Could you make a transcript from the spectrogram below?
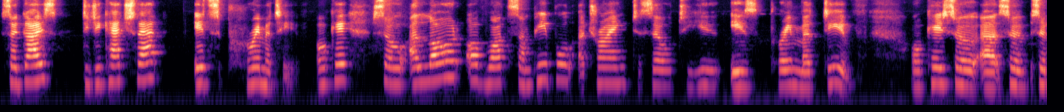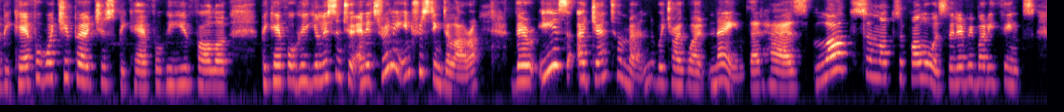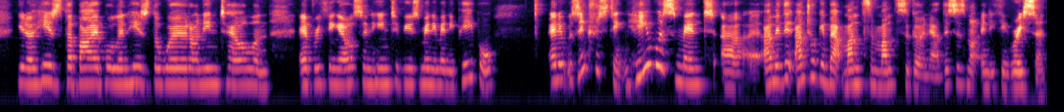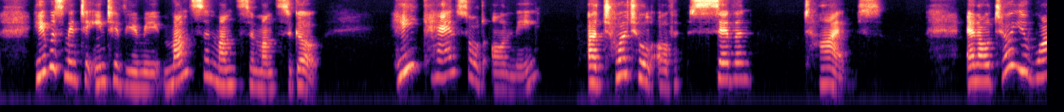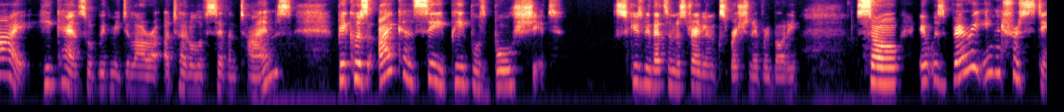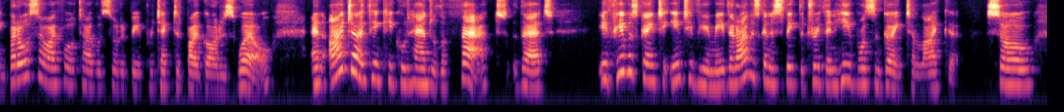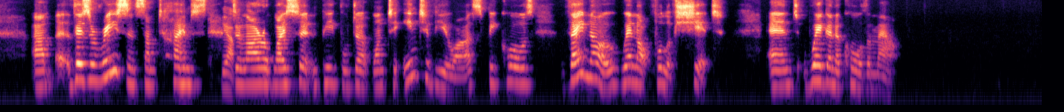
So, guys, did you catch that? It's primitive. Okay, so a lot of what some people are trying to sell to you is primitive. Okay, so uh, so so be careful what you purchase. Be careful who you follow. Be careful who you listen to. And it's really interesting, Dilara. There is a gentleman, which I won't name, that has lots and lots of followers. That everybody thinks, you know, he's the Bible and he's the Word on Intel and everything else. And he interviews many many people and it was interesting. He was meant, uh, I mean, I'm talking about months and months ago now. This is not anything recent. He was meant to interview me months and months and months ago. He cancelled on me a total of seven times. And I'll tell you why he cancelled with me, Dilara, a total of seven times. Because I can see people's bullshit Excuse me, that's an Australian expression, everybody. So it was very interesting, but also I thought I was sort of being protected by God as well. And I don't think he could handle the fact that if he was going to interview me, that I was going to speak the truth and he wasn't going to like it. So um, uh, there's a reason sometimes, yeah. Dilara, why certain people don't want to interview us because they know we're not full of shit and we're going to call them out.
